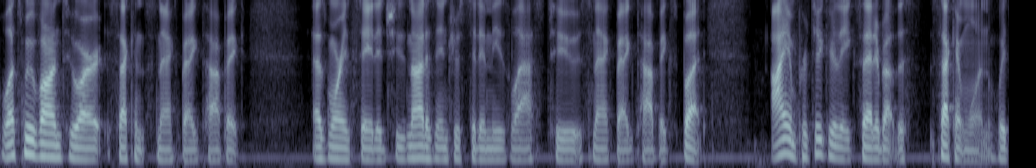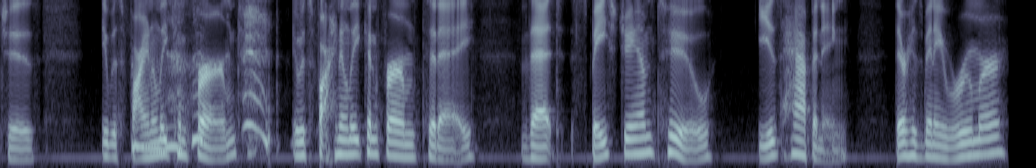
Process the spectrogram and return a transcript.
let's move on to our second snack bag topic. As Maureen stated, she's not as interested in these last two snack bag topics, but I am particularly excited about this second one, which is it was finally confirmed. It was finally confirmed today that Space Jam 2 is happening. There has been a rumor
